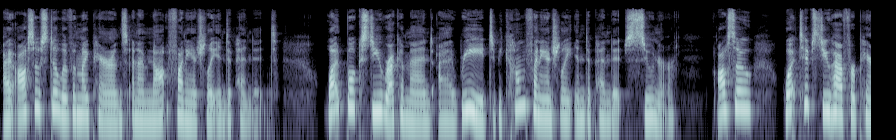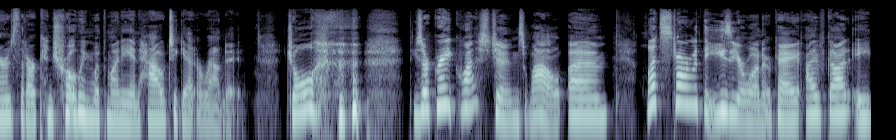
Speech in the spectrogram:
I also still live with my parents and I'm not financially independent. What books do you recommend I read to become financially independent sooner? Also, what tips do you have for parents that are controlling with money and how to get around it? Joel, these are great questions. Wow. Um, let's start with the easier one, okay? I've got a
